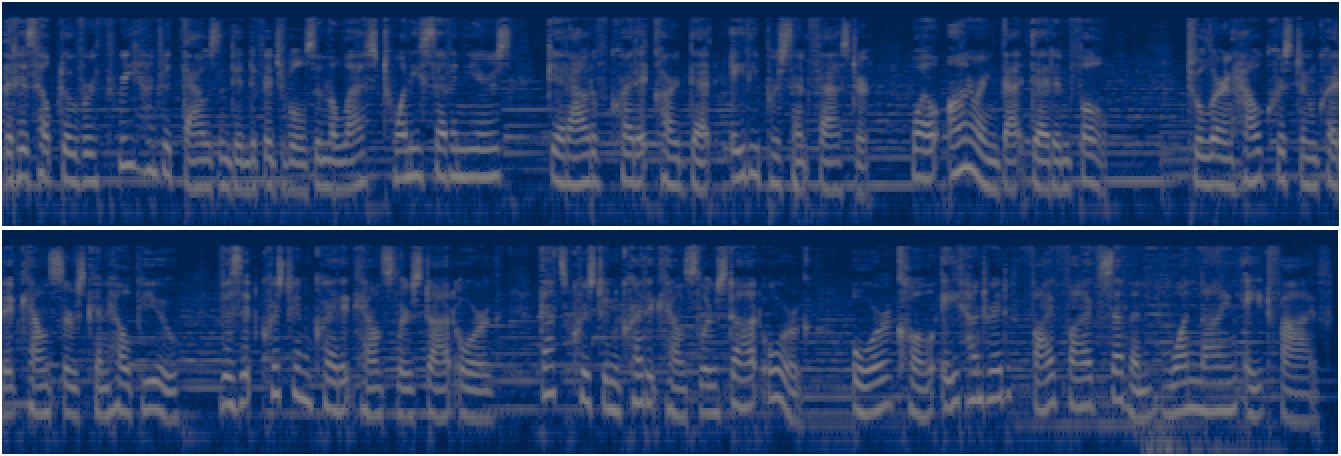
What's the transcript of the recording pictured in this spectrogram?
that has helped over 300,000 individuals in the last 27 years get out of credit card debt 80% faster while honoring that debt in full. To learn how Christian Credit Counselors can help you, visit ChristianCreditCounselors.org. That's ChristianCreditCounselors.org or call 800 557 1985.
